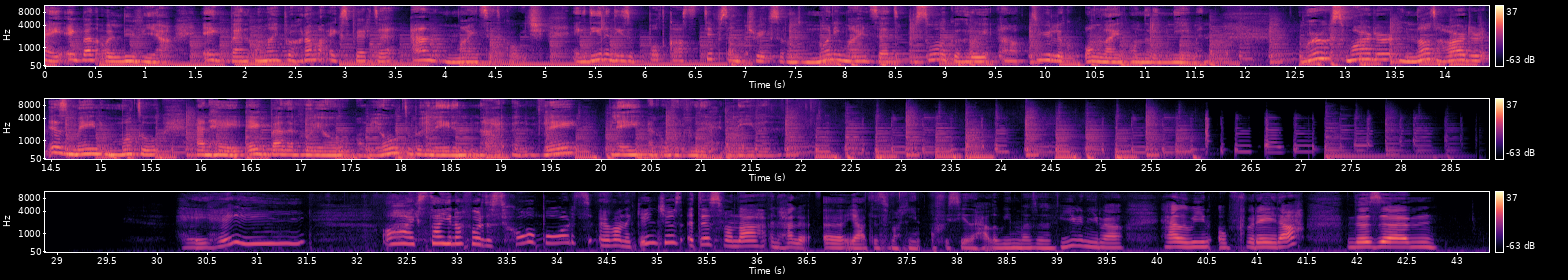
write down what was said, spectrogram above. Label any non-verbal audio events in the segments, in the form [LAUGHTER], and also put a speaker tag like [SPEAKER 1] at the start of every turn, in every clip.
[SPEAKER 1] Hi, ik ben Olivia. Ik ben online programma-experte en mindset coach. Ik deel in deze podcast tips en tricks rond money mindset, persoonlijke groei en natuurlijk online ondernemen. Work smarter, not harder is mijn motto. En hey, ik ben er voor jou om jou te begeleiden naar een vrij, blij en overvloedig leven. Ik sta hier nog voor de schoolpoort eh, van de kindjes. Het is vandaag een hele... Uh, ja, het is nog geen officiële Halloween, maar ze vieren hier wel Halloween op vrijdag. Dus um,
